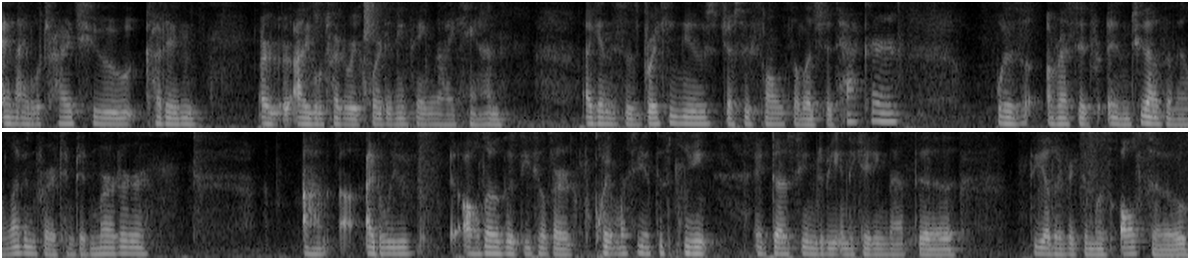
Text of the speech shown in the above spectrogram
And I will try to cut in, or, I will try to record anything that I can. Again, this is breaking news. Jesse Smollett's alleged attacker was arrested in 2011 for attempted murder. Um, I believe, although the details are quite murky at this point, it does seem to be indicating that the the other victim was also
